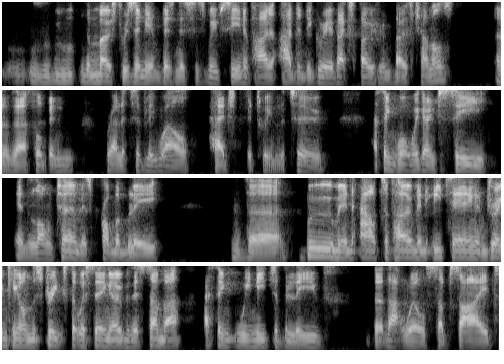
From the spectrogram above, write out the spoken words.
r- the most resilient businesses we've seen have had, had a degree of exposure in both channels and have therefore been relatively well hedged between the two. I think what we're going to see in the long term is probably the boom in out of home and eating and drinking on the streets that we're seeing over this summer. I think we need to believe that that will subside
